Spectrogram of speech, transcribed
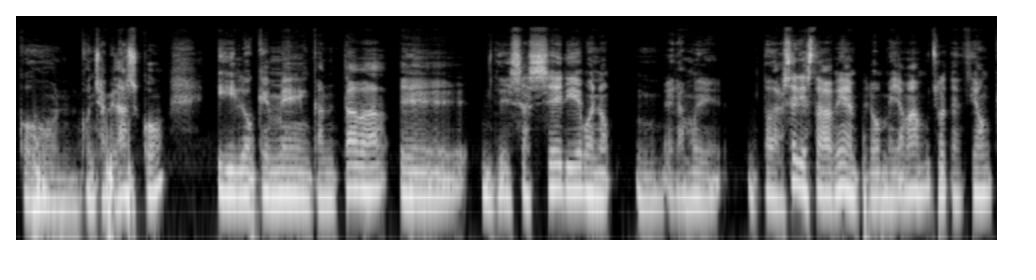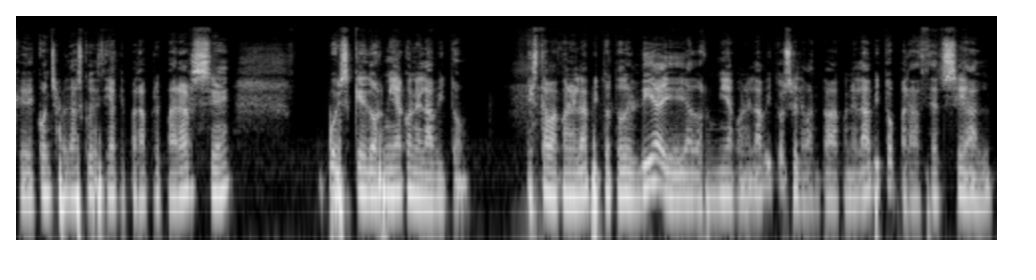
con Concha Velasco, y lo que me encantaba eh, de esa serie, bueno, mm, era muy... Toda la serie estaba bien, pero me llamaba mucho la atención que Concha Velasco decía que para prepararse, pues que dormía con el hábito. Estaba con el hábito todo el día y ella dormía con el hábito, se levantaba con el hábito para hacerse al,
